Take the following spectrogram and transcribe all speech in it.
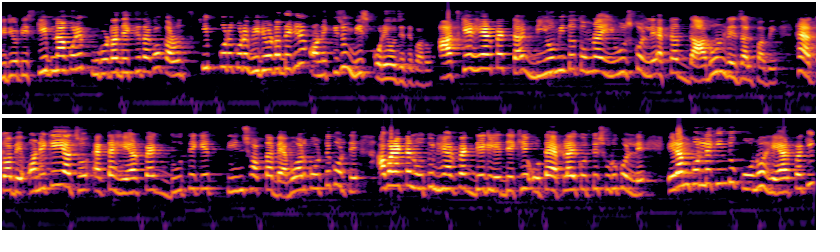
ভিডিওটি স্কিপ না করে পুরোটা দেখতে থাকো, কারণ স্কিপ করে করে ভিডিওটা দেখলে অনেক কিছু মিস করেও যেতে পারো। আজকের হেয়ার প্যাকটা নিয়মিত তোমরা ইউজ করলে একটা দারুণ রেজাল্ট পাবে। হ্যাঁ তবে অনেকেই আছো একটা হেয়ার প্যাক দু থেকে তিন সপ্তাহ ব্যবহার করতে করতে আবার একটা নতুন হেয়ার প্যাক দেখলে, দেখে ওটা অ্যাপ্লাই করতে শুরু করলে, এরম করলে কিন্তু কোনো হেয়ার প্যাকই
